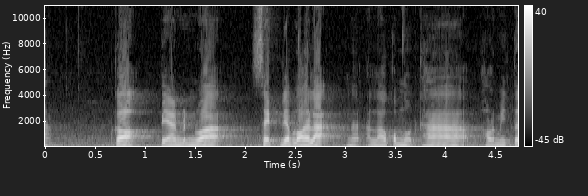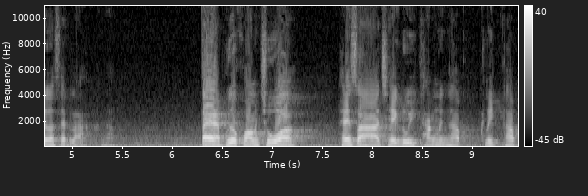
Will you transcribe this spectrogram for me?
นะก็เปลี่ยนเป็นว่าเสร็จเรียบร้อยแล้วนะเรากำหนดค่าพารามิเตอร์เสร็จแล้วนะแต่เพื่อความชัวร์ให้สาเช็คดูอีกครั้งหนึ่งครับ คลิกครับ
